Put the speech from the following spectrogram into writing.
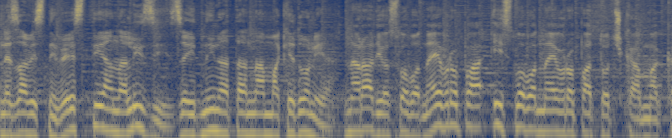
Независни вести и анализи за иднината на Македонија. на Радио Слободна Европа и слободнаевропа.мк.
